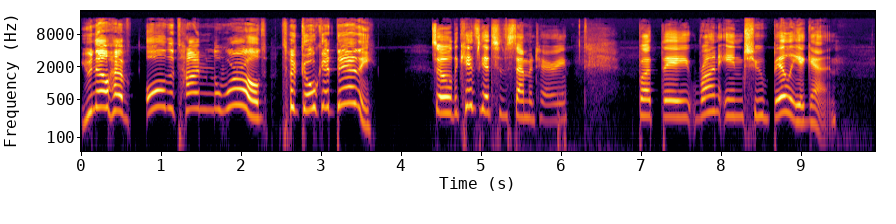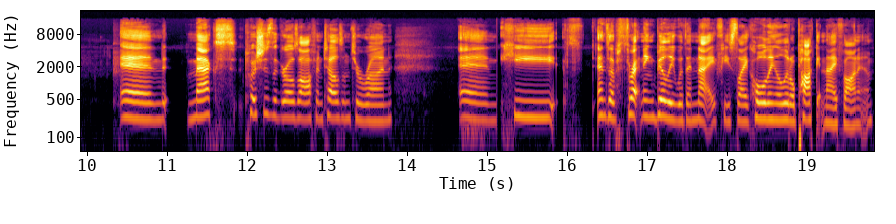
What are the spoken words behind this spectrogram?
you now have all the time in the world to go get Danny. So the kids get to the cemetery, but they run into Billy again. And Max pushes the girls off and tells them to run. And he th- ends up threatening Billy with a knife. He's like holding a little pocket knife on him.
